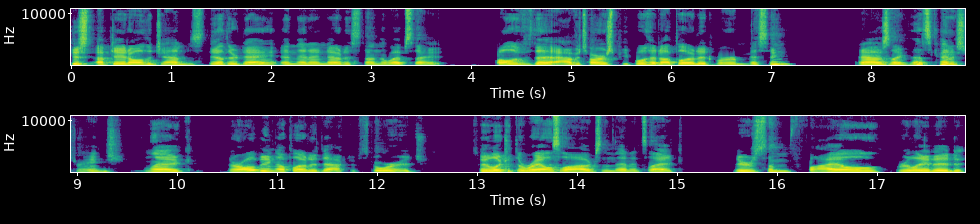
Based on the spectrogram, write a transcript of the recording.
just update all the gems the other day, and then I noticed on the website all of the avatars people had uploaded were missing, and I was like, that's kind of strange. Like they're all being uploaded to active storage. So you look at the Rails logs, and then it's like there's some file related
